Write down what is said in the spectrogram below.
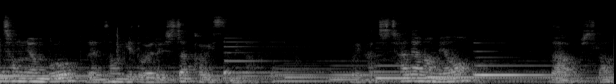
여행 청년부 랜선 기도회를 시작하겠습니다. 우리 같이 찬양하며 나아갑시다.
